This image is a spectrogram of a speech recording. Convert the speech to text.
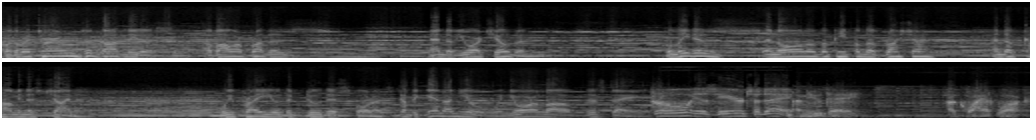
for the return to godliness of our brothers and of your children, the leaders and all of the people of Russia and of communist China. We pray you to do this for us. To begin on you in your love this day. True is here today. A new day. A quiet walk.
